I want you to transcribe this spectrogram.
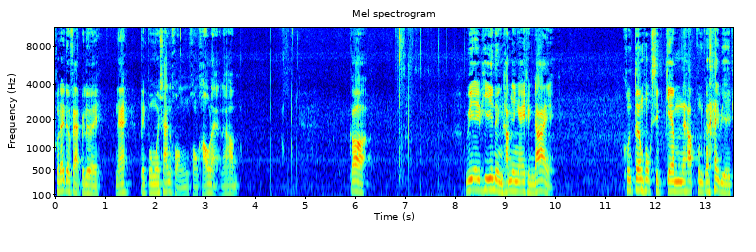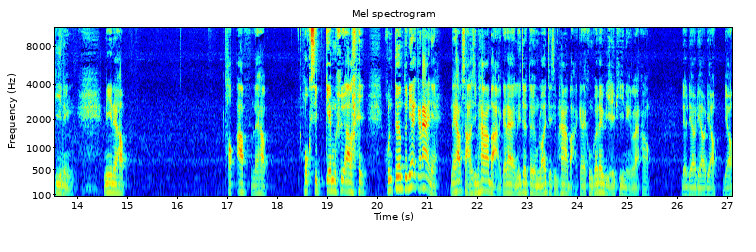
คุณได้เดอ f แฟตไปเลยนะเป็นโปรโมชั่นของของเขาแหละนะครับ ก็ VIP หนึ่งทำยังไงถึงได้ คุณเติม 60 เกมนะครับ คุณก็ได้ VIP หนึ่งนี่นะครับท็อปอัพนะครับ 60 เกมคืออะไร คุณเติมตัวเนี้ยก็ได้เนี่ยนะครับ35 บาทก็ได้ หรือจะเติม 175 บาทก็ได้ คุณก็ได้ VIP หนึ่งแล้วเอา เดี๋ยวเดี๋ยวเดี๋ยวเดี๋ยวเดี๋ยว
